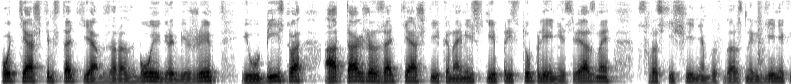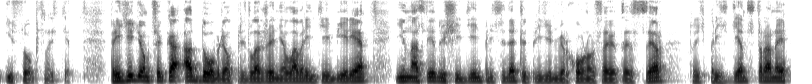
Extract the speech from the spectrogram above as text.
по тяжким статьям за разбои, грабежи и убийства, а также за тяжкие экономические преступления, связанные с расхищением государственных денег и собственности. Президиум ЦК одобрил предложение Лаврентия Берия, и на следующий день председатель Президиума Верховного Совета СССр – то есть президент страны,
